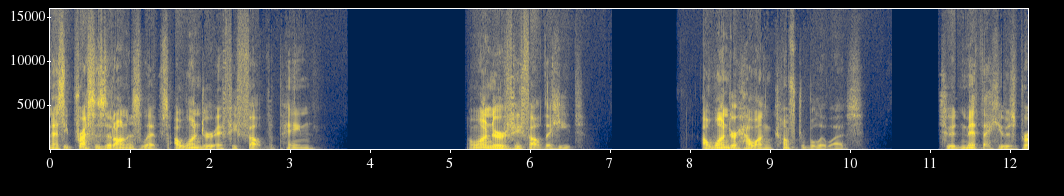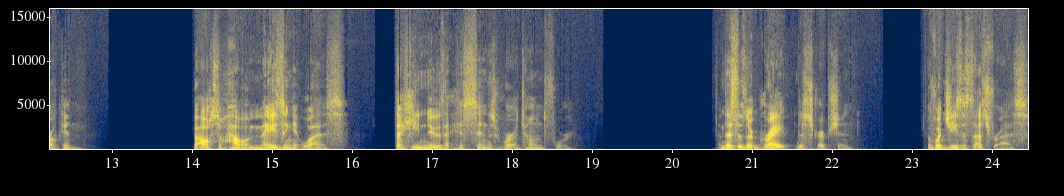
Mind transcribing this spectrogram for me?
And as he presses it on his lips, I wonder if he felt the pain. I wonder if he felt the heat. I wonder how uncomfortable it was to admit that he was broken, but also how amazing it was that he knew that his sins were atoned for. And this is a great description of what Jesus does for us.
